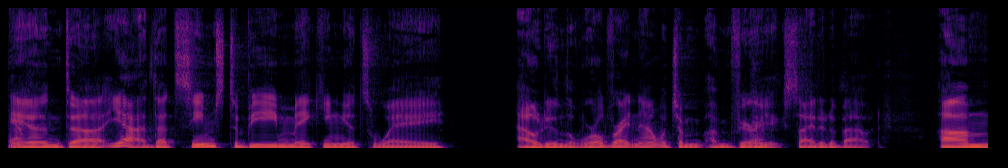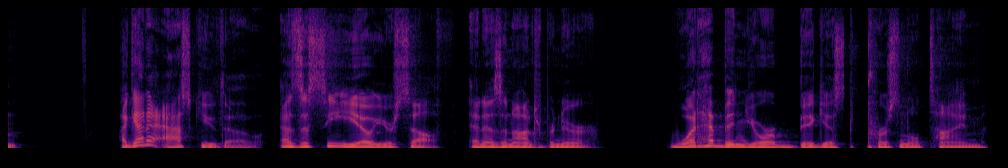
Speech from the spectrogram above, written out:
And uh, yeah, that seems to be making its way out in the world right now, which I'm, I'm very excited about. Um, I got to ask you though, as a CEO yourself and as an entrepreneur, what have been your biggest personal time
